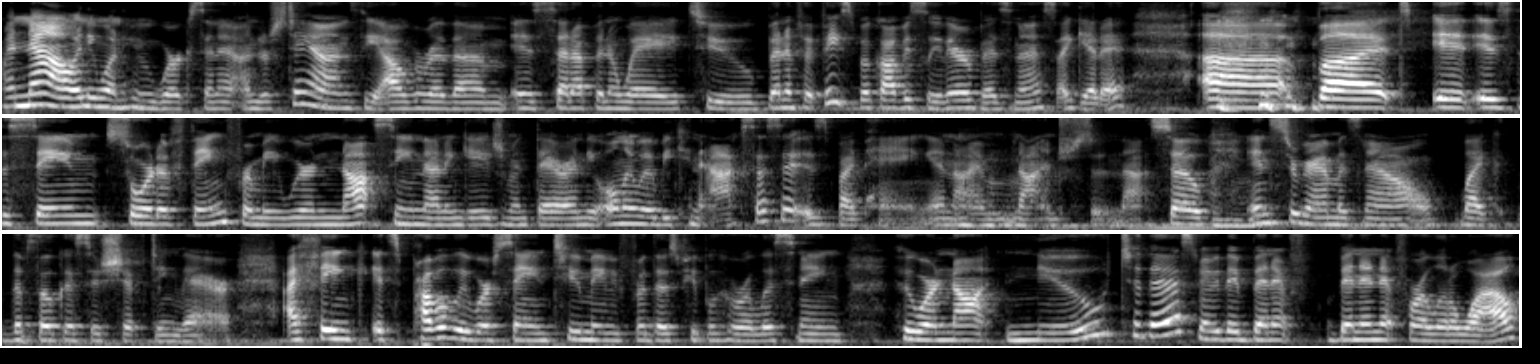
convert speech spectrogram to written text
and now anyone who works in it understands the algorithm is set up in a way to benefit Facebook. Obviously, they're a business. I get it. Uh, but it is the same sort of thing for me. We're not seeing that engagement there. And the only way we can access it is by paying. And mm-hmm. I'm not interested in that. So mm-hmm. Instagram is now like the focus is shifting there. I think it's probably worth saying too, maybe for those people who are listening who are not new to this, maybe they've been, it, been in it for a little while,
